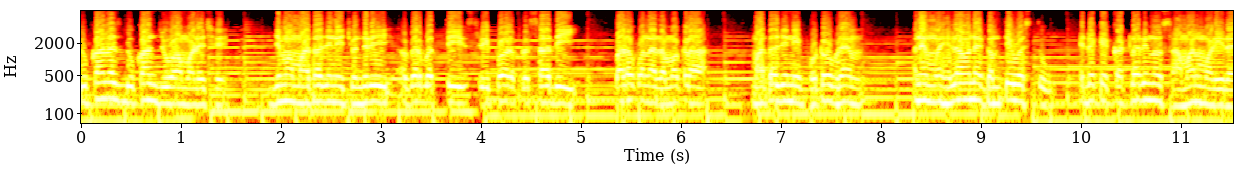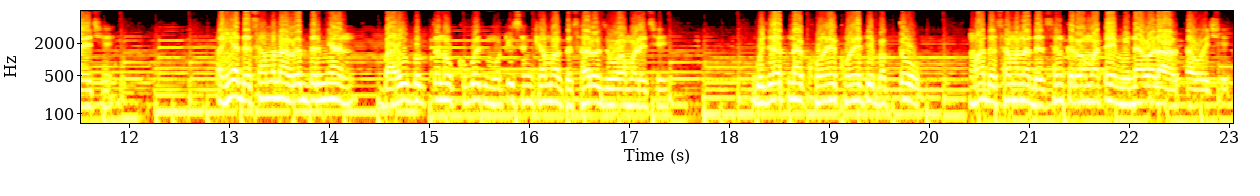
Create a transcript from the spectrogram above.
દુકાન જ દુકાન જોવા મળે છે, જેમાં માતાજીની ચુંદડી, અગરબત્તી, શ્રીફળ, પ્રસાદી, બાળકોના રમકડા માતાજીની ફોટો ફ્રેમ અને મહિલાઓને ગમતી વસ્તુ, એટલે કે કટલરીનો સામાન મળી રહે છે. અહીંયા દશામાના વ્રત દરમિયાન ભાવિ ભક્તોનો ખૂબ જ મોટી સંખ્યામાં ઘસારો જોવા મળે છે. ગુજરાતના ખૂણે ખૂણેથી ભક્તો મા દશામાના દર્શન કરવા માટે મીનાવાડા આવતા હોય છે.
